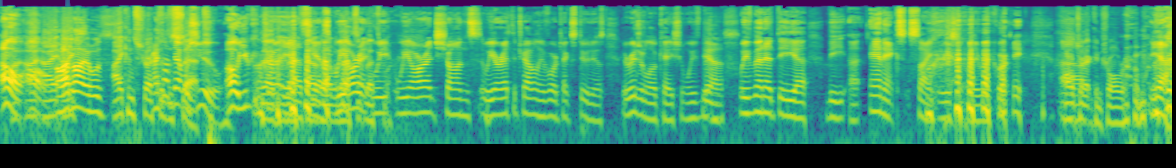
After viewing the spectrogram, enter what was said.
Oh, oh. I, Oh, I thought it was- I constructed I thought the that was you. Oh, you can. That- yes, that- yes. that- we are at we, we are at Sean's. We are at the Traveling Vortex Studios, the original location. We've been Yes. we've been at the uh, the uh, annex site recently recording. alternate control room. Yeah.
